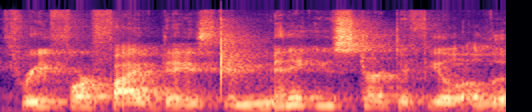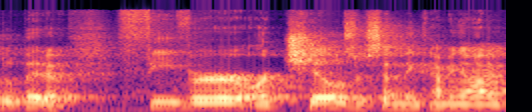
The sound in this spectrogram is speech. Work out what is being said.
three, four, five days. The minute you start to feel a little bit of fever or chills or something coming on,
